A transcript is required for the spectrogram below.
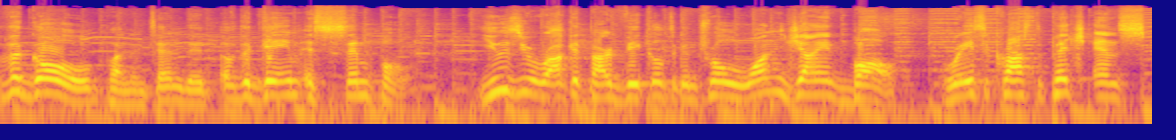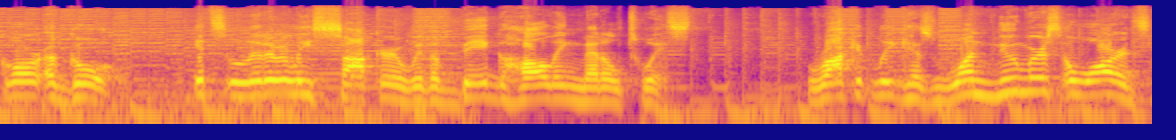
The goal, pun intended, of the game is simple. Use your rocket-powered vehicle to control one giant ball, race across the pitch, and score a goal. It's literally soccer with a big hauling metal twist. Rocket League has won numerous awards,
